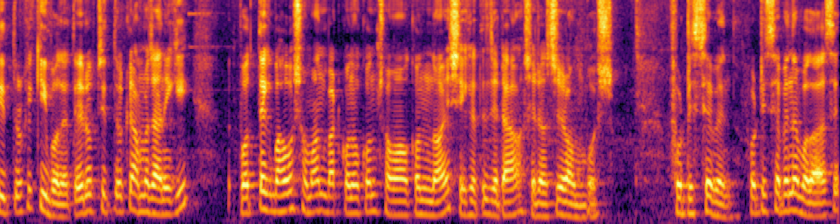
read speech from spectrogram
চিত্রকে কি বলে? তো এরূপ চিত্রকে আমরা জানি কি? প্রত্যেক বাহু সমান বাট কোনো কোন সমকোণ নয়, সেক্ষেত্রে যেটা, সেটা হচ্ছে রম্বস। ফোরটি সেভেন ফোরটি সেভেনে বলা আছে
